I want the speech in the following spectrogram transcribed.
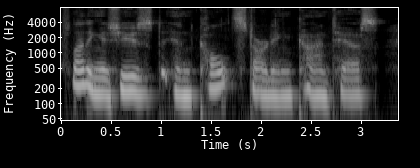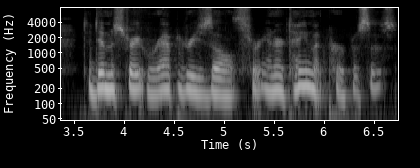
Flooding is used in colt starting contests to demonstrate rapid results for entertainment purposes.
